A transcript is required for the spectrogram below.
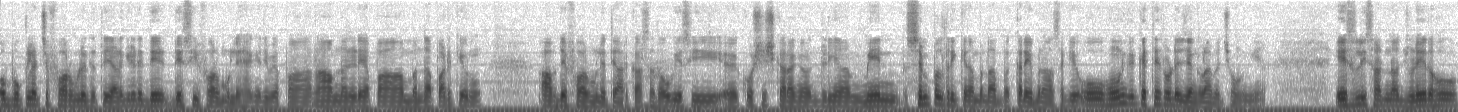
ਉਹ ਬੁਕਲੇਟ 'ਚ ਫਾਰਮੂਲੇ ਦਿੱਤੇ ਜਾਣਗੇ ਜਿਹੜੇ ਦੇ- ਦੇਸੀ ਫਾਰਮੂਲੇ ਹੈਗੇ, ਜਿਵੇਂ ਆਪਾਂ ਆਰਾਮ ਨਾਲ ਜਿਹੜੇ ਆਪਾਂ ਆਮ ਬੰਦਾ ਪੜ੍ਹ ਕੇ ਉਹਨੂੰ ਆਪਦੇ ਫਾਰਮੂਲੇ ਤਿਆਰ ਕਰ ਸਕਦਾ। ਉਹ ਵੀ ਅਸੀਂ ਕੋਸ਼ਿਸ਼ ਕਰਾਂਗੇ ਜਿਹੜੀਆਂ ਮੇਨ ਸਿੰਪਲ ਤਰੀਕੇ ਨਾਲ ਬੰਦਾ ਬ- ਘਰੇ ਬਣਾ ਸਕੇ। ਉਹ ਹੋਣਗੇ ਕਿੱਥੇ? ਤੁਹਾਡੇ ਜੰਗਲਾਂ ਵਿੱਚ ਹੋਣਗੀਆਂ। ਇਸ ਲਈ ਸਾਡੇ ਨਾਲ ਜੁੜੇ ਰਹੋ।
